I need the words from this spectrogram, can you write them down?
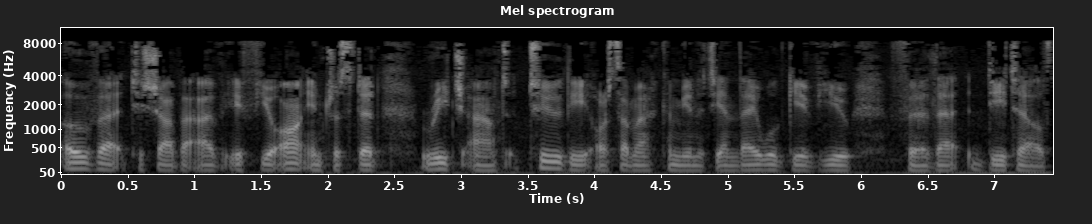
over Tisha B'Av. If you are interested, reach out to the Or Sameach community, and they will give you further details.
